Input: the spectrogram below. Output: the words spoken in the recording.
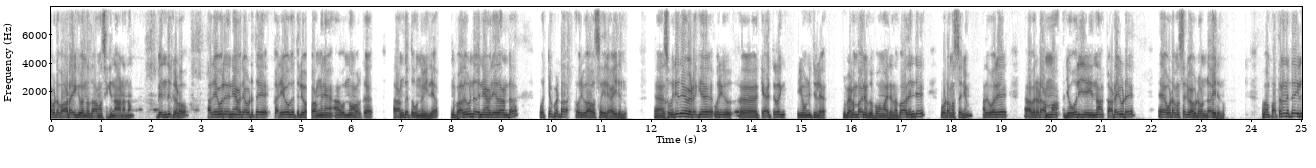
അവിടെ വാടകയ്ക്ക് വന്ന് താമസിക്കുന്നതാണെന്നും ബന്ധുക്കളോ അതേപോലെ തന്നെ അവർ അവിടുത്തെ കരയോഗത്തിലോ അങ്ങനെ ഒന്നും അവർക്ക് അംഗത്വമൊന്നുമില്ല അപ്പോൾ അതുകൊണ്ട് തന്നെ അവർ ഏതാണ്ട് ഒറ്റപ്പെട്ട ഒരു അവസ്ഥയിലായിരുന്നു. സൂര്യദേവ് ഇടയ്ക്ക് ഒരു കാറ്ററിംഗ് യൂണിറ്റിൽ വിളമ്പാനൊക്കെ പോകുമായിരുന്നു. അപ്പോൾ അതിന്റെ ഉടമസ്ഥനും അതുപോലെ അവരുടെ അമ്മ ജോലി ചെയ്യുന്ന കടയുടെ ഉടമസ്ഥരും അവിടെ ഉണ്ടായിരുന്നു. അപ്പം പത്തനംതിട്ടയിൽ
